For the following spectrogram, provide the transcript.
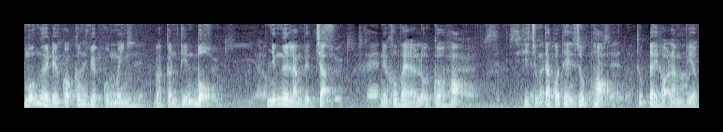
Mỗi người đều có công việc của mình và cần tiến bộ. Những người làm việc chậm, nếu không phải là lỗi của họ, thì chúng ta có thể giúp họ, thúc đẩy họ làm việc.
